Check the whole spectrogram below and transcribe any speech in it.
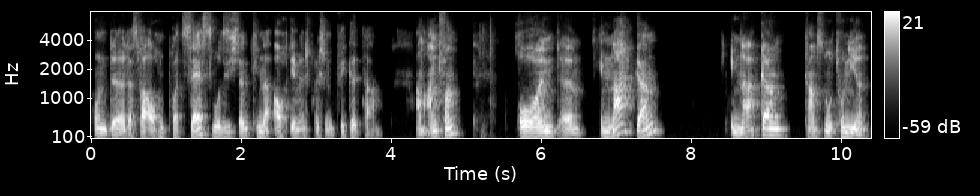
und äh, das war auch ein Prozess, wo sich dann Kinder auch dementsprechend entwickelt haben. Am Anfang. Und äh, im Nachgang, im Nachgang kam es nur Turnieren.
